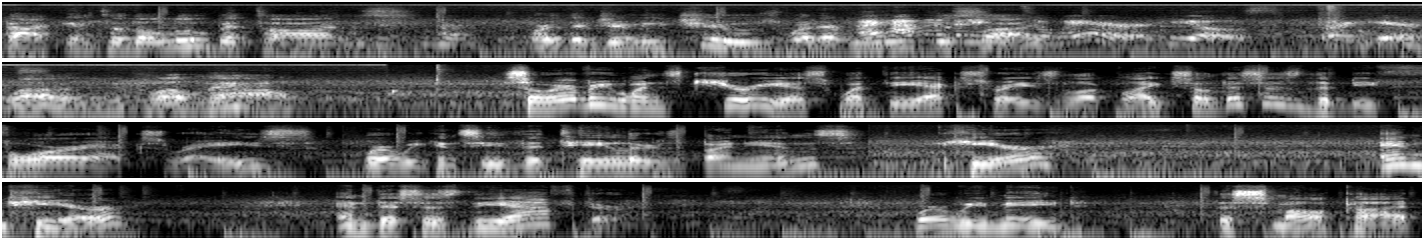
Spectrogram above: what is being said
back into the Louboutins or the Jimmy Choos, whatever I you decide. I haven't been able to wear heels for years. Well, well now. So everyone's curious what the x-rays look like. So this is the before x-rays where we can see the Tailor's bunions here and here. And this is the after where we made the small cut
